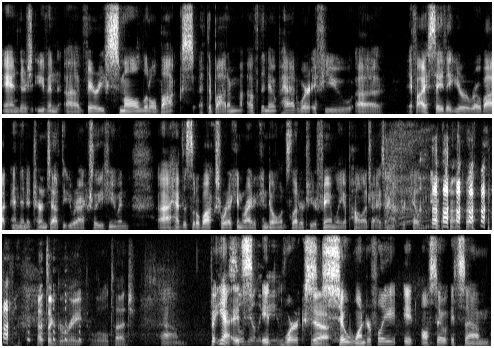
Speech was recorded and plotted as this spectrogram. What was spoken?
And there's even a very small little box at the bottom of the notepad where if you uh, if I say that you're a robot and then it turns out that you are actually a human, uh, I have this little box where I can write a condolence letter to your family apologizing for killing you. That's a great little touch. Um, but yeah, it's it game. works yeah. so wonderfully. It also it's um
